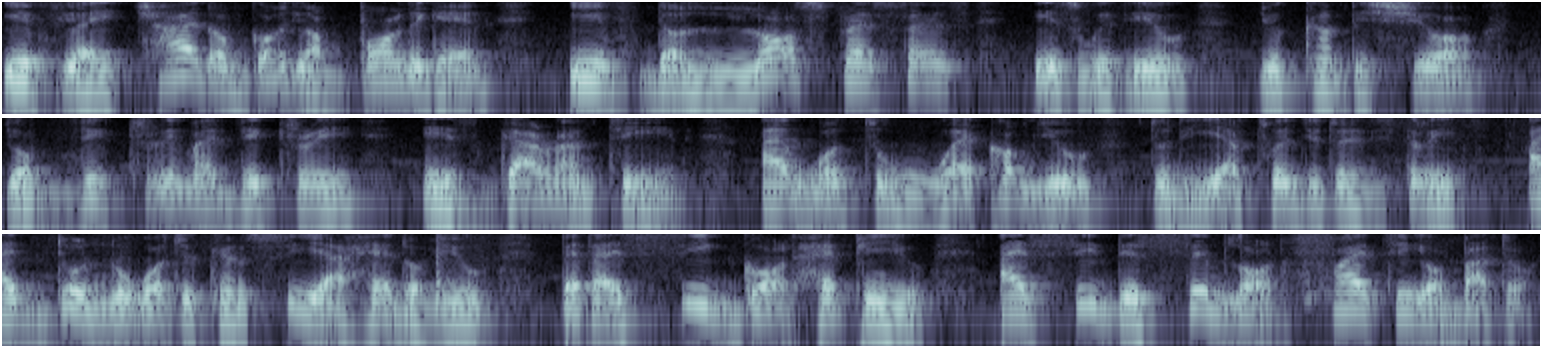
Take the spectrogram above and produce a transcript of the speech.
if you are a child of God, you are born again, if the Lord's presence is with you, you can be sure your victory, my victory, is guaranteed. I want to welcome you to the year 2023 I don't know what you can see ahead of you, but I see God helping you. I see the same Lord fighting your battle.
